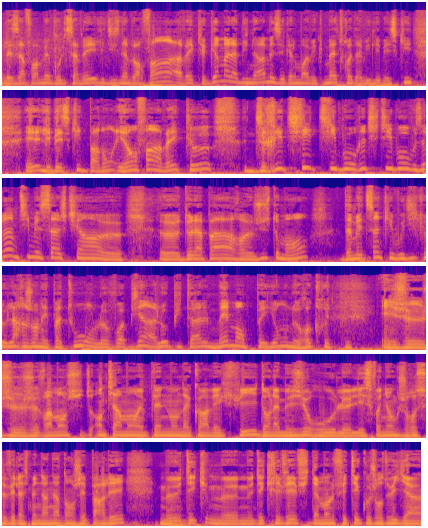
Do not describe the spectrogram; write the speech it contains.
Les informés, vous le savez, il est 19h20 avec Gamal Abina, mais également avec Maître David Libeski et pardon, et enfin avec euh, Richie Thibault. Richie Thibault, vous avez un petit message, tiens, euh, euh, de la part justement d'un médecin qui vous dit que l'argent n'est pas tout. On le voit bien à l'hôpital, même en payant, on ne recrute plus. Et je, je, je vraiment, je suis entièrement et pleinement d'accord avec lui, dans la mesure où le- les soignants que je recevais la semaine dernière, dont j'ai parlé, me, me, me décrivaient finalement le fait qu'aujourd'hui il y a un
